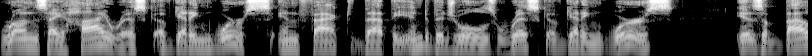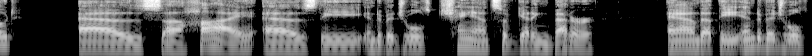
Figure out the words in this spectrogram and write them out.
runs a high risk of getting worse. In fact, that the individual's risk of getting worse is about as uh, high as the individual's chance of getting better, and that the individual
